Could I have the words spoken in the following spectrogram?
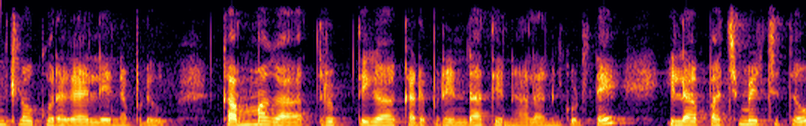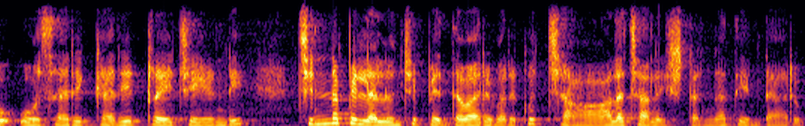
ఇంట్లో కూరగాయలు లేనప్పుడు కమ్మగా తృప్తిగా కడుపు నిండా తినాలనుకుంటే ఇలా పచ్చిమిర్చితో ఓసారి కర్రీ ట్రై చేయండి. చిన్నపిల్లల నుంచి పెద్దవారి వరకు చాలా చాలా ఇష్టంగా తింటారు.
